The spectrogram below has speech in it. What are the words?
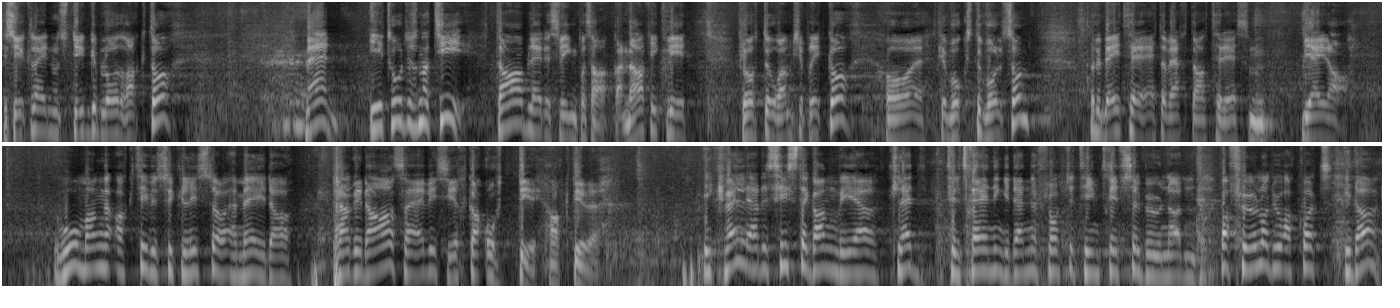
De sykla i noen stygge blå drakter. Men i 2010 da ble det sving på sakene. Da fikk vi flotte oransje prikker, og det vokste voldsomt. Og det ble til etter hvert da, til det som vi er i dag. Hvor mange aktive syklister er med i dag? Per i dag så er vi ca. 80 aktive. I kveld er det siste gang vi er kledd til trening i denne flotte Team Trivsel-bunaden. Hva føler du akkurat i dag?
